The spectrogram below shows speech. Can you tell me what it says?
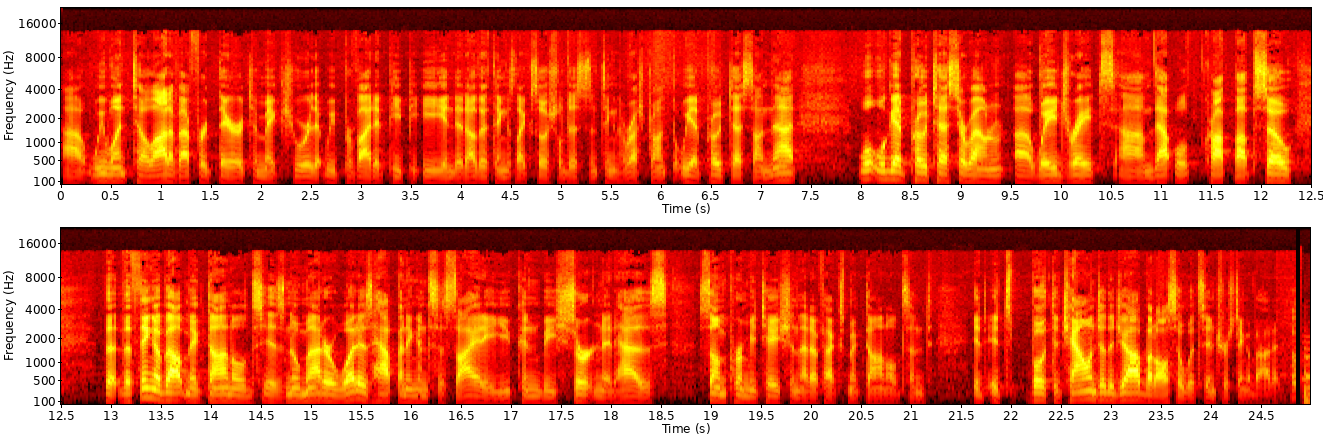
Uh, we went to a lot of effort there to make sure that we provided PPE and did other things like social distancing in the restaurant, but we had protests on that. We'll, we'll get protests around uh, wage rates. Um, that will crop up. So the, the thing about McDonald's is no matter what is happening in society, you can be certain it has some permutation that affects McDonald's. And it, it's both the challenge of the job, but also what's interesting about it.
